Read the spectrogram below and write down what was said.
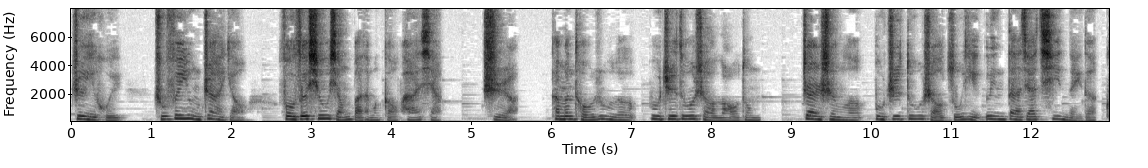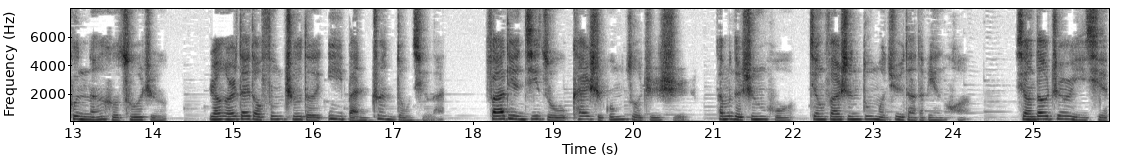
这一回，除非用炸药，否则休想把他们搞趴下。是啊，他们投入了不知多少劳动。战胜了不知多少足以令大家气馁的困难和挫折。然而，待到风车的翼板转动起来，发电机组开始工作之时，他们的生活将发生多么巨大的变化！想到这儿，一切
